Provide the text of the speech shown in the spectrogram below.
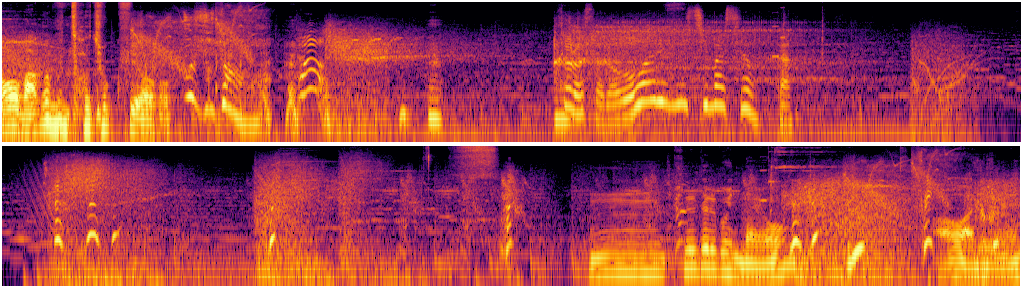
어 막으면 더 좋고요 そろそろ終わりにしましょうか 음필 들고 있나요? 아우 아니네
